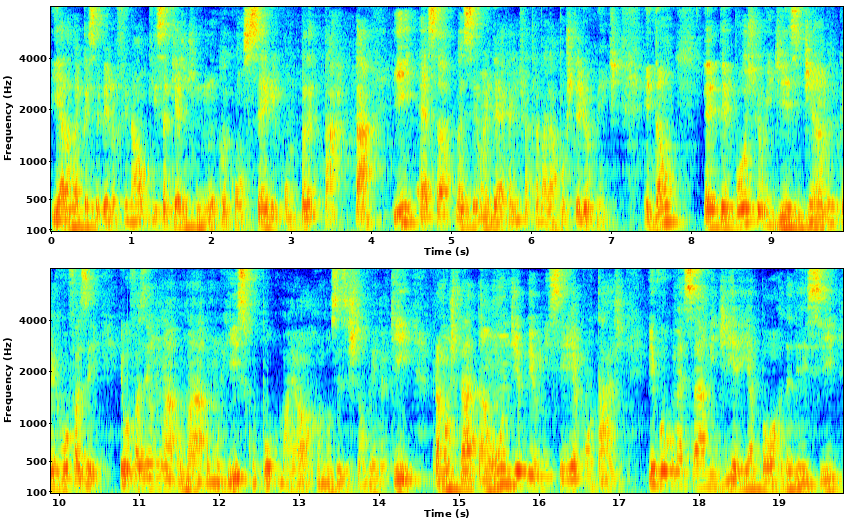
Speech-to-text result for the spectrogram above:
e ela vai perceber no final que isso aqui a gente nunca consegue completar, tá? E essa vai ser uma ideia que a gente vai trabalhar posteriormente. Então, é, depois que eu medir esse diâmetro, o que, é que eu vou fazer? Eu vou fazer uma, uma, um risco um pouco maior, como vocês estão vendo aqui, para mostrar da onde eu iniciei a contagem. E vou começar a medir aí a borda desse,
